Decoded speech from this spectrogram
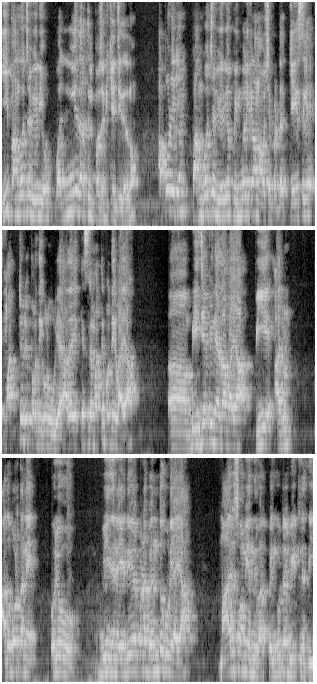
ഈ പങ്കുവച്ച വീഡിയോ വലിയ തരത്തിൽ പ്രചരിക്കുകയും ചെയ്തിരുന്നു. അപ്പോഴേക്കും പങ്കുവച്ച വീഡിയോ പിൻവലിക്കണം എന്നാവശ്യപ്പെട്ട് കേസിലെ മറ്റൊരു പ്രതികൾ കൂടിയായ അതായത് കേസിലെ മറ്റു പ്രതികളായ ബി ജെ പി നേതാവായ പി എ അരുൺ അതുപോലെ തന്നെ ഒരു യെദ്യൂരപ്പയുടെ ബന്ധു കൂടിയായ മാരുസ്വാമി എന്നിവർ പെൺകുട്ടിയുടെ വീട്ടിലെത്തി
